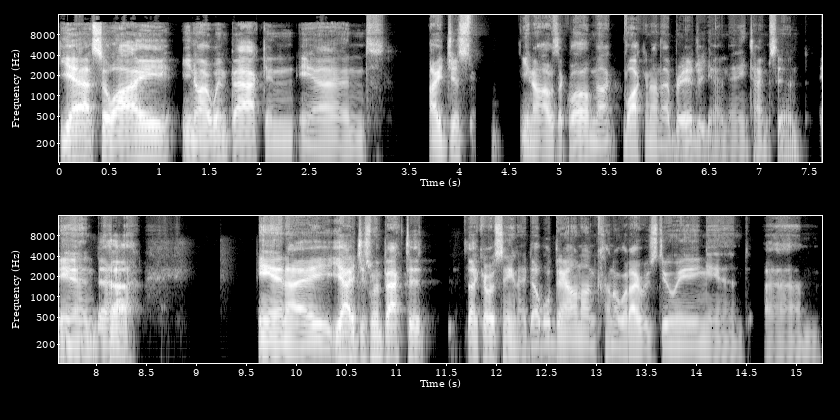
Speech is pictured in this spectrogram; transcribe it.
Yeah so i you know i went back and and i just you know i was like well i'm not walking on that bridge again anytime soon. And uh and i yeah i just went back to like i was saying i doubled down on kind of what i was doing and um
